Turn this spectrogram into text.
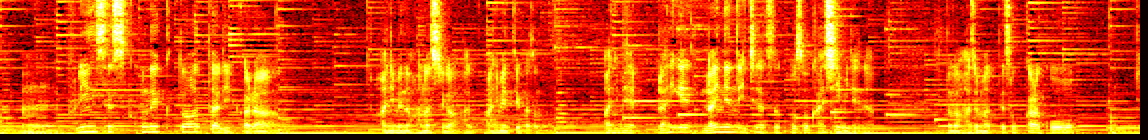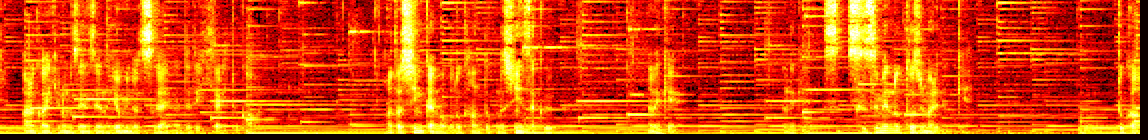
うんプリンセスコネクトあたりからアニメの話がアニメっていうかそのアニメ来年来年の1月放送開始みたいなのが始まってそこからこう荒川博夢先生の読みのつがいが出てきたりとかあと新海誠監督の新作なんだっけ？なんだっけ？すすずめの戸締まりだっけ？とかあ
